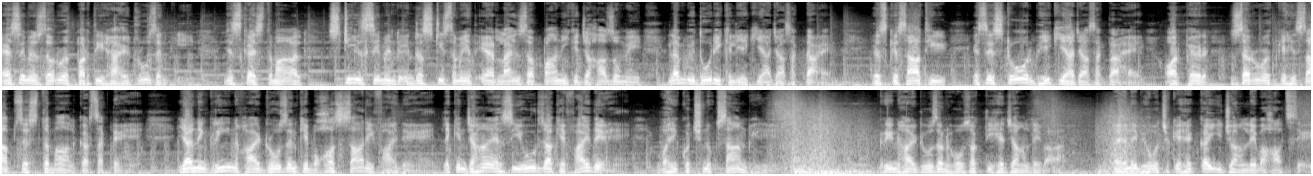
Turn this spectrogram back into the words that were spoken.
ऐसे में ज़रूरत पड़ती है हाइड्रोजन की। जिसका इस्तेमाल स्टील, सीमेंट इंडस्ट्री समेत एयरलाइंस और पानी के जहाजों में लंबी दूरी के लिए किया जा सकता है। इसके साथ ही इसे स्टोर भी किया जा सकता है और फिर ज़रूरत के हिसाब से इस्तेमाल कर सकते हैं। यानी ग्रीन हाइड्रोजन के बहुत सारे फ़ायदे हैं, लेकिन जहाँ ऐसी ऊर्जा के फ़ायदे हैं, वहीं कुछ नुकसान भी हैं। ग्रीन हाइड्रोजन हो सकती है जानलेवा। पहले भी हो चुके हैं कई जानलेवा हादसे।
